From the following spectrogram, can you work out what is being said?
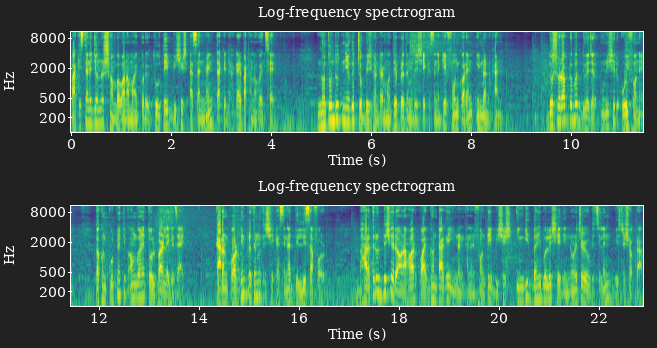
পাকিস্তানের জন্য সম্ভাবনাময় করে তুলতে বিশেষ অ্যাসাইনমেন্ট তাকে ঢাকায় পাঠানো হয়েছে। নতুন দূত নিয়োগের চব্বিশ ঘণ্টার মধ্যে প্রধানমন্ত্রী শেখ হাসিনাকে ফোন করেন ইমরান খান। দোসরা অক্টোবর দুই হাজার উনিশের ওই ফোনে তখন কূটনৈতিক অঙ্গনে তোলপাড় লেগে যায়। কারণ পরদিন প্রধানমন্ত্রী শেখ হাসিনা দিল্লি সফর। ভারতের উদ্দেশ্যে রওনা হওয়ার কয়েক ঘণ্টা আগে ইমরান খানের ফোনটি বিশেষ ইঙ্গিতবাহী বলে সেদিন নড়েচড়ে উঠেছিলেন বিশ্লেষকরা।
